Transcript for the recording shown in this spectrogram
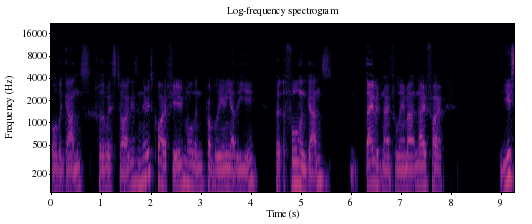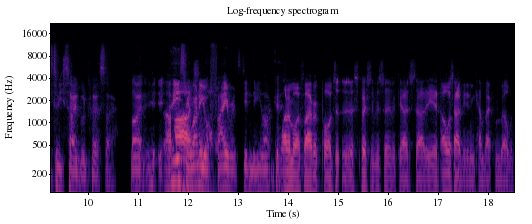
all the guns for the West Tigers, and there is quite a few, more than probably any other year. But the fallen guns, David Nofoaluma, Nofo, used to be so good, Perso. Like he, he Oh, used to be one of your favourites, didn't he? Like uh, One of my favourite pods, especially for super coach start of the year. I was hoping he didn't come back from Melbourne.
